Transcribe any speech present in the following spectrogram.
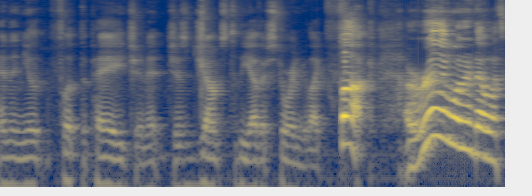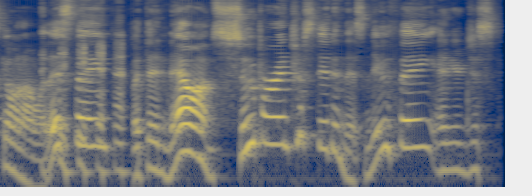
And then you flip the page and it just jumps to the other story, and you're like, fuck, I really want to know what's going on with this thing, yeah. but then now I'm super interested in this new thing, and you're just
